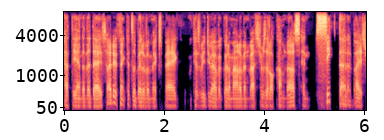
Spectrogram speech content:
at the end of the day. So i do think it's a bit of a mixed bag because we do have a good amount of investors that'll come to us and seek that advice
